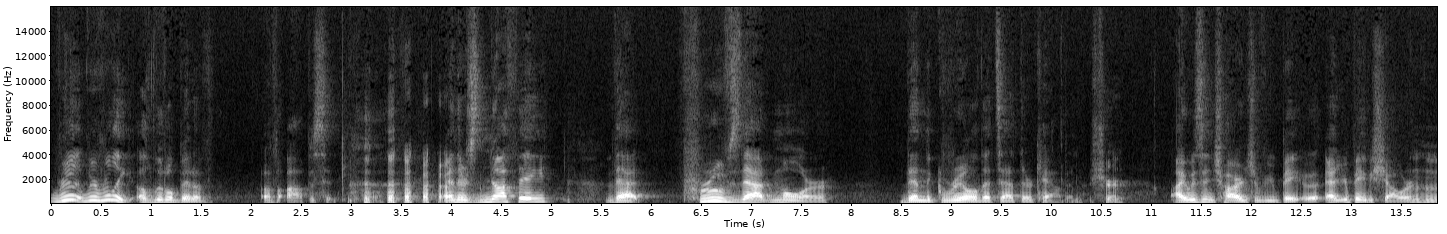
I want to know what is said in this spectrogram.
really we're really a little bit of of opposite people and there's nothing that proves that more than the grill that's at their cabin Sure. i was in charge of your ba- uh, at your baby shower Mm-hmm.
